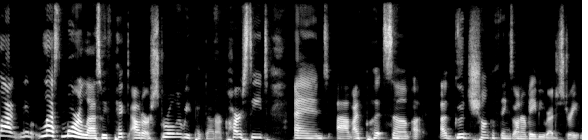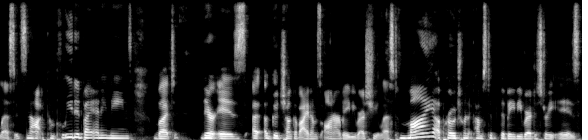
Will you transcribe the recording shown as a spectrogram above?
lack, you know, less, more or less, we've picked out our stroller, we've picked out our car seat, and um, I've put some uh, a good chunk of things on our baby registry list. It's not completed by any means, but there is a, a, good chunk of items on our baby registry list. My approach when it comes to the baby registry is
